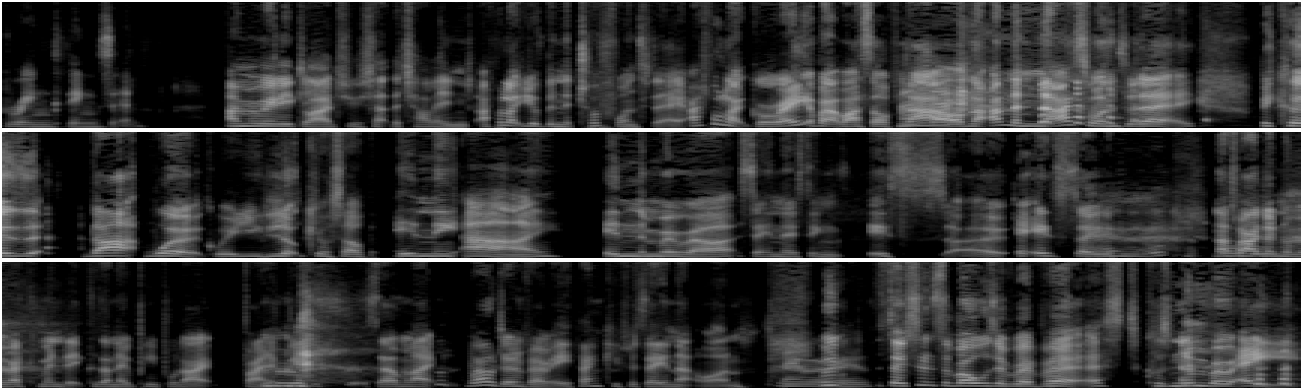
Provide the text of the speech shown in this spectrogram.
bring things in. I'm really glad you set the challenge. I feel like you've been the tough one today. I feel like great about myself now. I'm like, I'm the nice one today because that work where you look yourself in the eye in the mirror saying those things is so it is so difficult. And that's why I don't oh. normally recommend it because I know people like find it difficult. So I'm like, well done, very. Thank you for saying that one. No so since the roles are reversed, because number eight,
